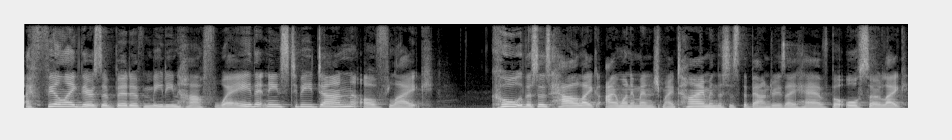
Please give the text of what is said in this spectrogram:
I feel like there's a bit of meeting halfway that needs to be done of like cool this is how like i want to manage my time and this is the boundaries i have but also like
